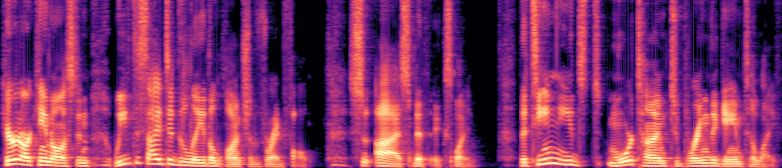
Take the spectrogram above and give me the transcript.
Here at Arcane Austin, we've decided to delay the launch of Redfall, uh, Smith explained. The team needs more time to bring the game to life.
